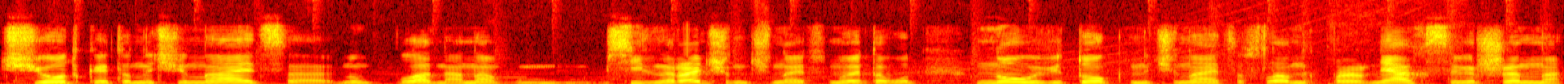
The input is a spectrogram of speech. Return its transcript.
четко это начинается. Ну, ладно, она сильно раньше начинается, но это вот новый виток начинается в «Славных парнях». Совершенно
